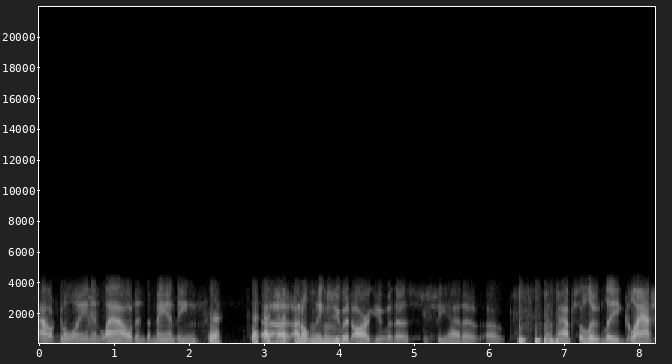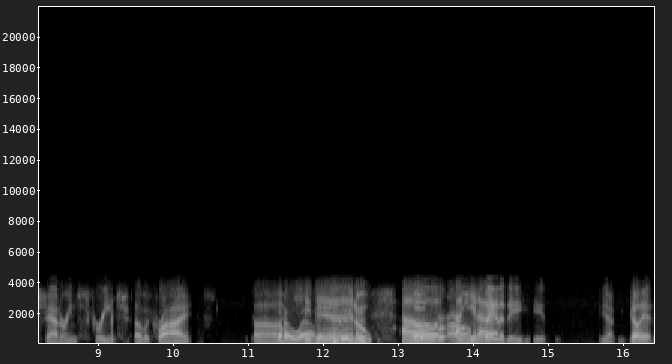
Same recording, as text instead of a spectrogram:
outgoing and loud and demanding uh, I don't think she Mhm. would argue with us. She had a, a absolutely glass shattering screech of a cry. Uh, oh wow. She did. you know, oh, so for our uh, own you know, sanity, it, yeah, go ahead.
